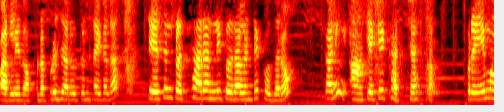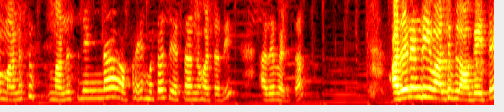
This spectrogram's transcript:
పర్లేదు. అప్పుడప్పుడు జరుగుతుంటాయి కదా. చేసిన ప్రతిసారి అన్ని కుదరాలంటే కుదరవు. కానీ ఆ కేకే కట్ చేస్తాం. ప్రేమ మనసు మనసు నిండా ప్రేమతో చేశాను అనమాట అది. అదే పెడతా. అదేనండి ఇవాళ బ్లాగ్ అయితే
